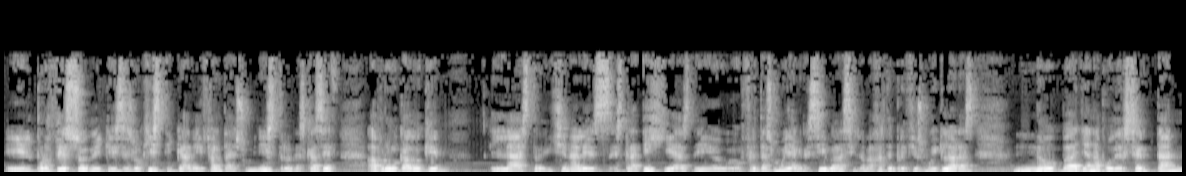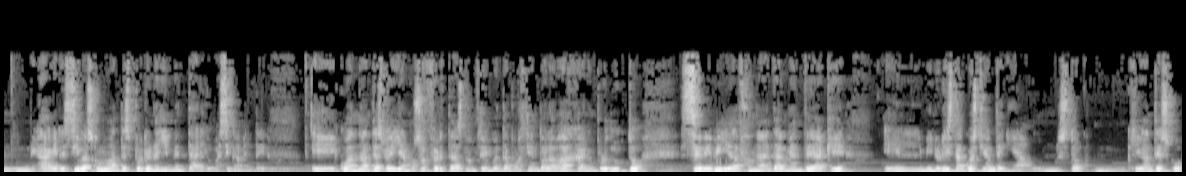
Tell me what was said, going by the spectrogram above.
El proceso de crisis logística, de falta de suministro, de escasez, ha provocado que las tradicionales estrategias de ofertas muy agresivas y rebajas de precios muy claras no vayan a poder ser tan agresivas como antes porque no hay inventario, básicamente. Eh, cuando antes veíamos ofertas de un 50% a la baja en un producto, se debía fundamentalmente a que el minorista en cuestión tenía un stock gigantesco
